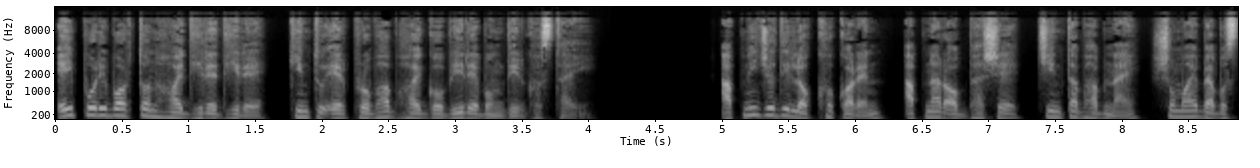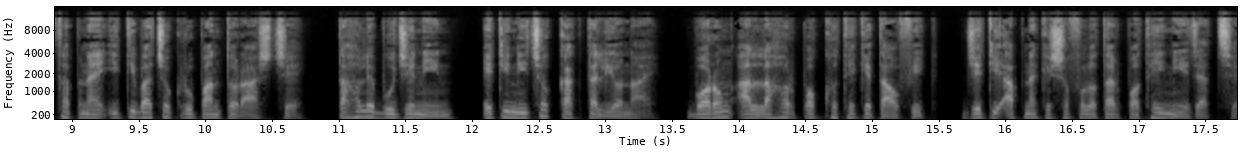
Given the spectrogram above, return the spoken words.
এই পরিবর্তন হয় ধীরে ধীরে, কিন্তু এর প্রভাব হয় গভীর এবং দীর্ঘস্থায়ী। আপনি যদি লক্ষ্য করেন, আপনার অভ্যাসে, চিন্তাভাবনায়, সময় ব্যবস্থাপনায় ইতিবাচক রূপান্তর আসছে, তাহলে বুঝে নিন, এটি নিছক কাকতালীয় নয়, বরং আল্লাহর পক্ষ থেকে তাওফিক, যেটি আপনাকে সফলতার পথেই নিয়ে যাচ্ছে।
